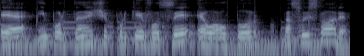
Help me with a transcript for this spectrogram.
é importante porque você é o autor da sua história.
